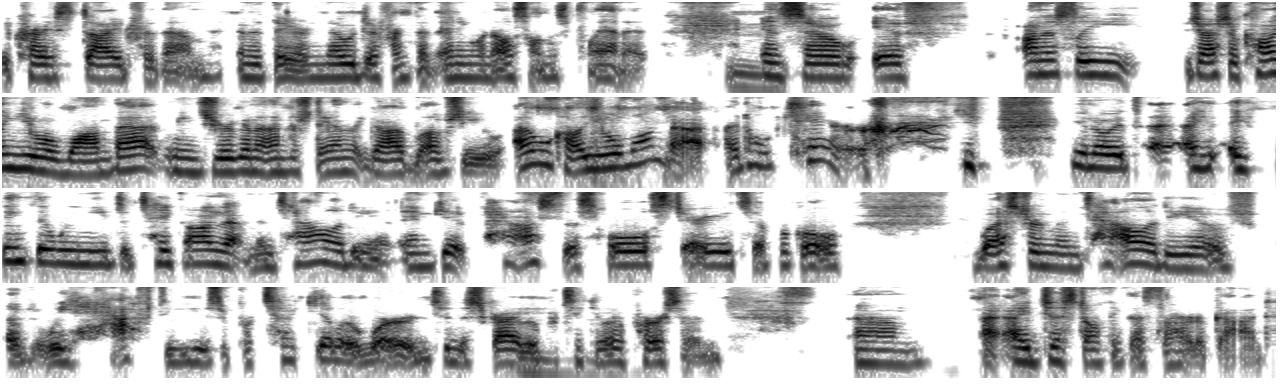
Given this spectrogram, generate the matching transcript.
that Christ died for them, and that they are no different than anyone else on this planet. Mm-hmm. And so, if honestly, Joshua, calling you a wombat means you're going to understand that God loves you. I will call you a wombat. I don't care. you know, it's, I, I think that we need to take on that mentality and, and get past this whole stereotypical Western mentality of, of we have to use a particular word to describe mm-hmm. a particular person. Um, I, I, just don't think that's the heart of God.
